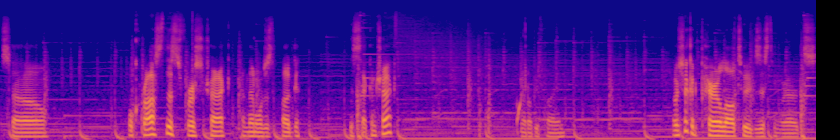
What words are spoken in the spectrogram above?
So we'll cross this first track and then we'll just hug the second track. That'll be fine. I wish I could parallel to existing roads.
